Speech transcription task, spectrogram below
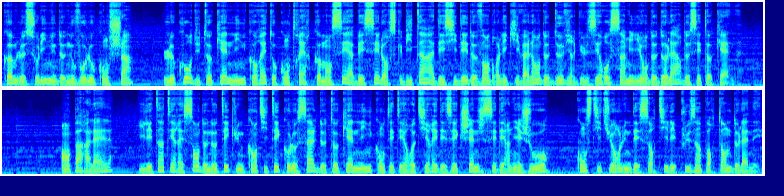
comme le souligne de nouveau Loconchin, le cours du token Link aurait au contraire commencé à baisser lorsque Bitin a décidé de vendre l'équivalent de 2,05 millions de dollars de ses tokens. En parallèle, il est intéressant de noter qu'une quantité colossale de tokens Link ont été retirés des exchanges ces derniers jours, constituant l'une des sorties les plus importantes de l'année.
